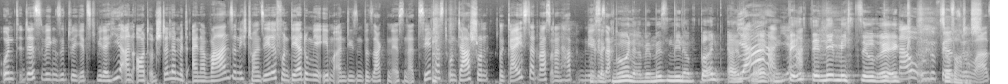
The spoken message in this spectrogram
Und deswegen sind wir jetzt wieder hier an Ort und Stelle mit einer wahnsinnig tollen Serie, von der du mir eben an diesem besagten Essen erzählt hast und da schon begeistert warst. Und dann hab mir gesagt, gesagt, Mona, wir müssen wieder Podcast Ja, machen. ja. Bitte nimm mich zurück. Genau, ungefähr So so, war das. war's.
